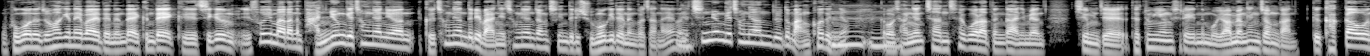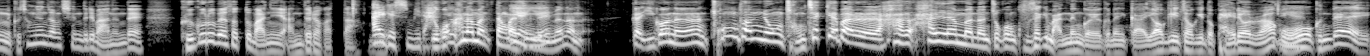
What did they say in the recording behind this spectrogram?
뭐 그거는 좀 확인해봐야 되는데 근데 그 지금 이 소위 말하는 반윤계 청년위원 그 청년들이 많이 청년 정치인들이 주목이 되는 거잖아요. 근데 네. 친윤계 청년들도 많거든요. 음, 음. 그러니까 뭐 장년찬 최고라든가 아니면 지금 이제 대통령실에 있는 뭐 여명 행정관 그 가까운 그 청년 정치인들이 많은데 그 그룹에서 또 많이 안 데려갔다. 뭐 알겠습니다. 요거 요- 하나만 딱 예, 예. 말씀드리면은 그러니까 이거는 총선용 정책 개발을 하, 하려면은 조금 구색이 맞는 거예요. 그러니까 여기저기도 배려를 하고 예. 근데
